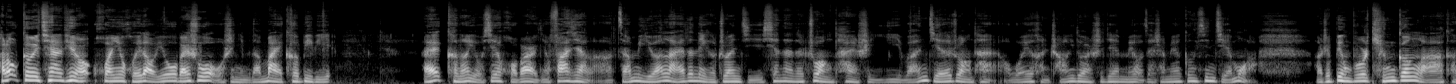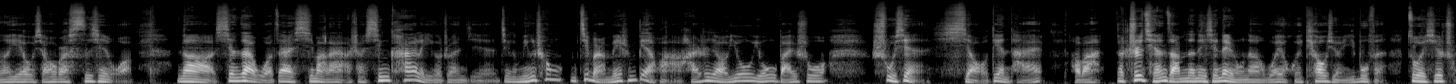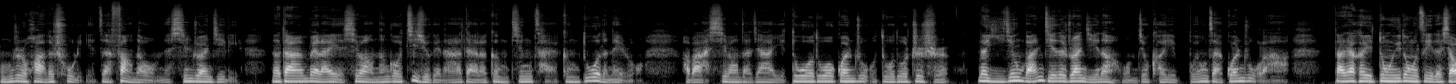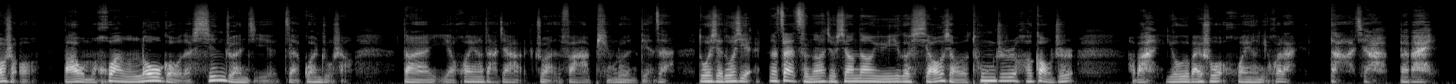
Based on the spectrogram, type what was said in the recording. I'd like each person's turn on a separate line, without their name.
Hello，各位亲爱的听友，欢迎回到悠悠白说，我是你们的麦克 B B。哎，可能有些伙伴已经发现了啊，咱们原来的那个专辑现在的状态是已完结的状态啊，我也很长一段时间没有在上面更新节目了。啊，这并不是停更了啊，可能也有小伙伴私信我。那现在我在喜马拉雅上新开了一个专辑，这个名称基本上没什么变化啊，还是叫悠悠白说竖线小电台，好吧？那之前咱们的那些内容呢，我也会挑选一部分做一些重置化的处理，再放到我们的新专辑里。那当然，未来也希望能够继续给大家带来更精彩、更多的内容，好吧？希望大家也多多关注，多多支持。那已经完结的专辑呢，我们就可以不用再关注了哈。大家可以动一动自己的小手，把我们换了 logo 的新专辑再关注上。当然，也欢迎大家转发、评论、点赞，多谢多谢。那在此呢，就相当于一个小小的通知和告知，好吧？悠悠白说，欢迎你回来，大家拜拜。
